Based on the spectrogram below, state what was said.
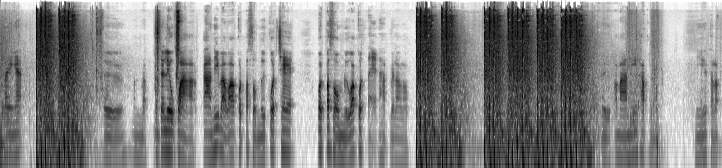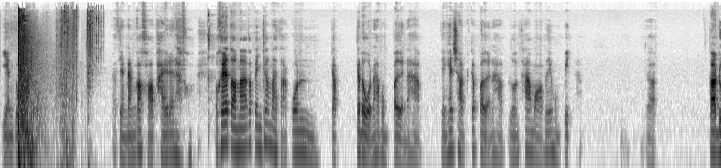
อะไรอย่าง เงี้ย เออ มันแบบ มันจะเร็วกว่าการที่แบบว่ากดผสมหรือกดแช่ กดผสมหรือว่ากดแตะนะครับ เวลาเรา เออ ประมาณนี้ครับผม นี้สำหรับเอียงตัวนะถ้าเสียงดังก็ขออภัยด้วยนะครับผม โอเค ต่อมาก็เป็นเครื่องหมายสากลกับกระโดดนะครับ ผมเปิดนะครับ เสียง headshot ก็เปิดนะครับ รวมท่าหมอบนี่ผมปิดครับจะ ก็ดู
